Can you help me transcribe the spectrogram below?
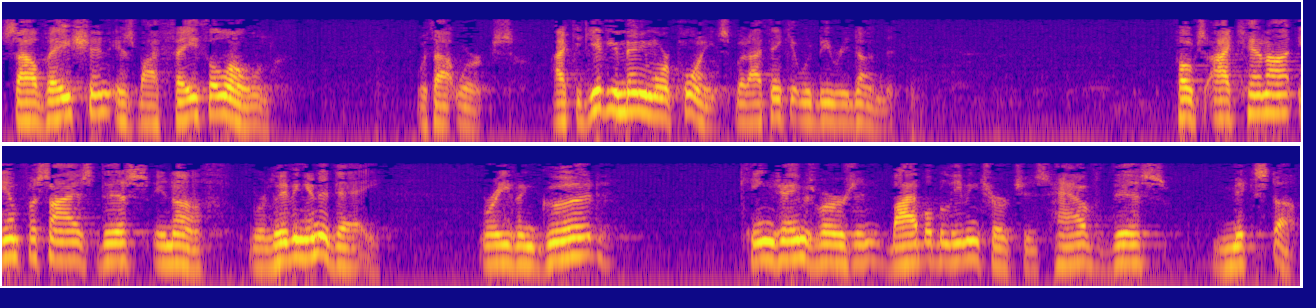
salvation is by faith alone, without works. I could give you many more points, but I think it would be redundant. Folks, I cannot emphasize this enough. We're living in a day where even good King James Version, Bible believing churches have this mixed up.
